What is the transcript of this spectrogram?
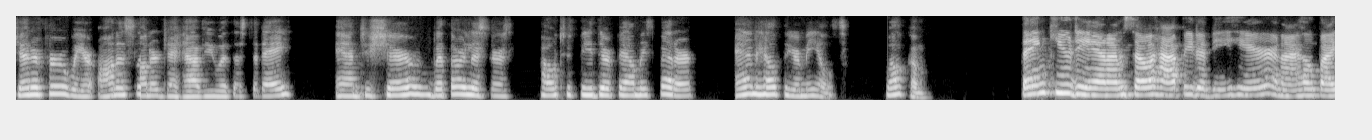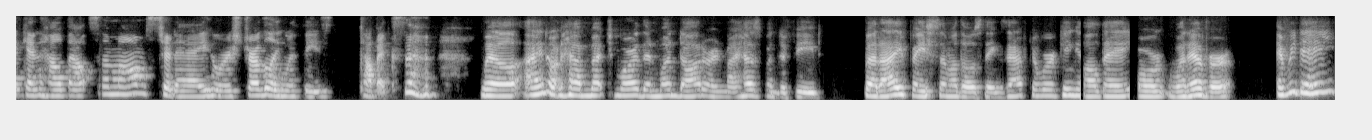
Jennifer, we are honestly honored to have you with us today and to share with our listeners how to feed their families better and healthier meals. Welcome. Thank you, Deanne. I'm so happy to be here, and I hope I can help out some moms today who are struggling with these topics. well, I don't have much more than one daughter and my husband to feed, but I face some of those things after working all day or whatever. Every day,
